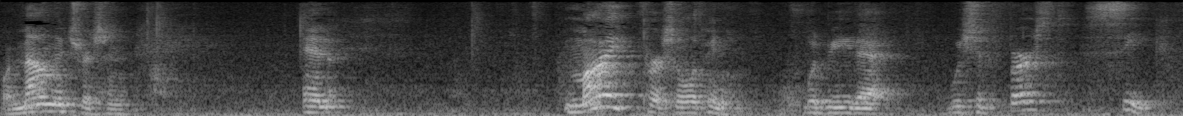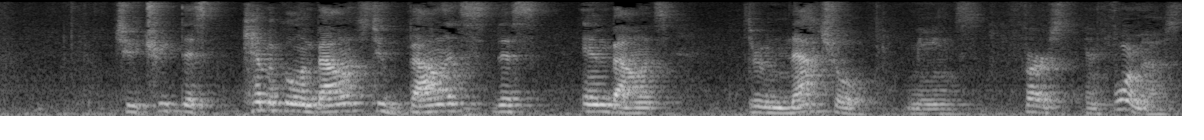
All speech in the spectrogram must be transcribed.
or malnutrition. And my personal opinion would be that we should first seek to treat this chemical imbalance, to balance this imbalance through natural means first and foremost.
